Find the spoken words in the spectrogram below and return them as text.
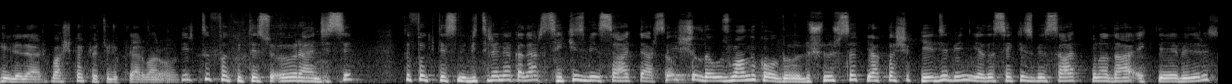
hileler, başka kötülükler var orada. Bir tıp fakültesi öğrencisi tıp fakültesini bitirene kadar 8 bin saat ders alıyor. 5 yılda uzmanlık olduğunu düşünürsek yaklaşık 7 bin ya da 8 bin saat buna daha ekleyebiliriz.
